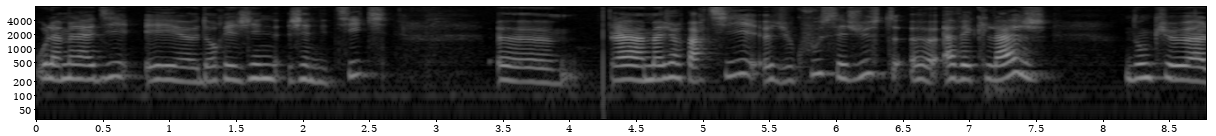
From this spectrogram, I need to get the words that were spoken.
où la maladie est euh, d'origine génétique. Euh, la majeure partie, euh, du coup, c'est juste euh, avec l'âge. Donc, euh,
